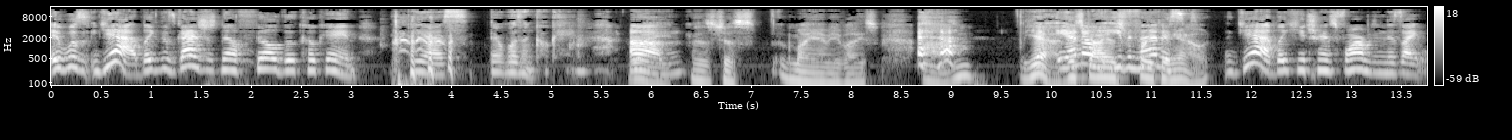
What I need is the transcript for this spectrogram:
It was yeah, like this guy's just now filled with cocaine. Yes, there wasn't cocaine. Right. Um, it's just Miami Vice. Um, yeah, But this Anno, guy is even freaking is- out. yeah, like he transformed and is like,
